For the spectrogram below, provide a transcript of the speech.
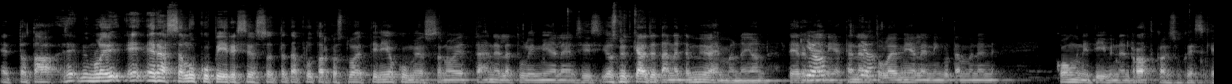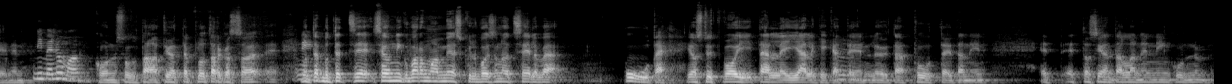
Et tota, se, mulla oli e- erässä lukupiirissä, jossa tätä Plutarkosta luettiin, niin joku myös sanoi, että hänelle tuli mieleen, siis jos nyt käytetään näitä myöhemmän ajan termejä, niin että hänelle joo. tulee mieleen niin tämmöinen kognitiivinen ratkaisukeskeinen Nimenomaan. konsultaatio, että Plutarkossa, niin. mutta, mutta se, se on niin varmaan myös, kyllä voi sanoa, että selvä puute, jos nyt voi tälle jälkikäteen mm. löytää puutteita, niin että et tosiaan tällainen niin kuin,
